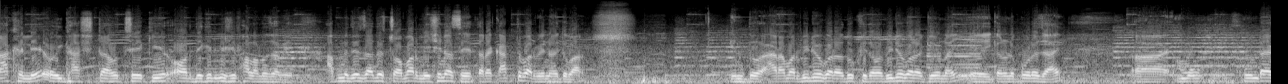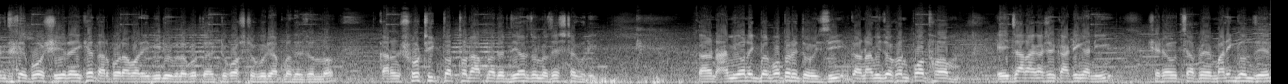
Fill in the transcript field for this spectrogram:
না খেলে ওই ঘাসটা হচ্ছে কি অর্ধেকের বেশি ফালানো যাবে। আপনাদের যাদের চবার মেশিন আছে, তারা কাটতে পারবেন হয়তো বা কিন্তু আর আমার ভিডিও করা দুঃখিত, আমার ভিডিও করার কেউ নাই, এই কারণে পড়ে যায়। ফোনটা এক জায়গায় বসিয়ে রেখে তারপর আমার এই ভিডিওগুলো করতে একটু কষ্ট করি আপনাদের জন্য। কারণ সঠিক তথ্যটা আপনাদের দেওয়ার জন্য চেষ্টা করি। কারণ আমি অনেকবার প্রতারিত হয়েছি, কারণ আমি যখন প্রথম এই চারা গাছের কাটিং আনি, সেটা হচ্ছে আপনার মানিকগঞ্জের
